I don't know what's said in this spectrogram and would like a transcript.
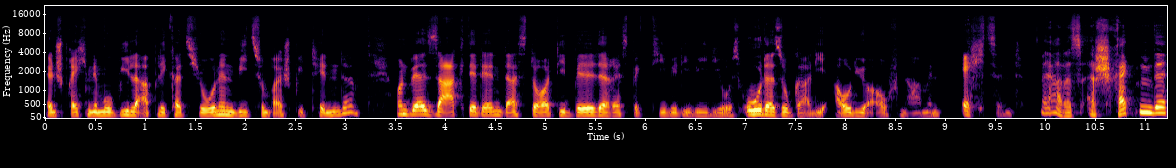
entsprechende mobile Applikationen wie zum Beispiel Tinder. Und wer sagt dir denn, dass dort die Bilder respektive die Videos oder sogar die Audioaufnahmen echt sind? Ja, das Erschreckende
